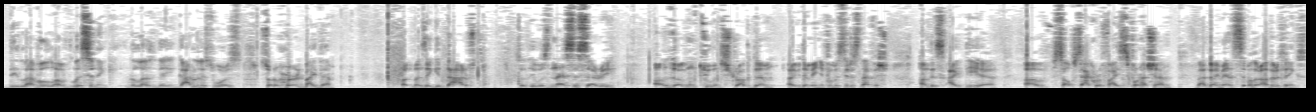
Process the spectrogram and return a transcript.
the level of listening, the, lesson, the godliness was sort of heard by them. But Bazei Gedarft, so it was necessary on to instruct them of the meaning for Mesiris Nefesh on this idea of self-sacrifice for Hashem, and similar other things.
